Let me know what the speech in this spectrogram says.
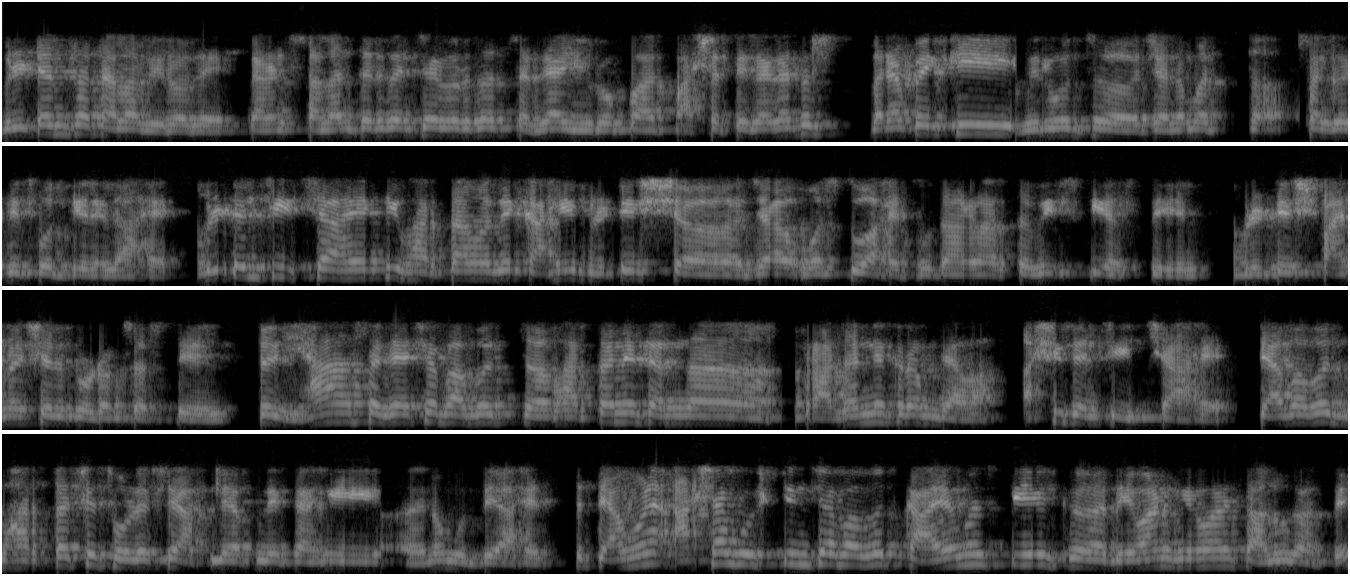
ब्रिटनचा त्याला विरोध आहे कारण स्थलांतरितांच्या विरोधात सगळ्या युरोपात पाश्चात्य जगातच बऱ्यापैकी विरोध जनमत संघटित होत गेलेला आहे. ब्रिटनची इच्छा आहे की भारतामध्ये काही ब्रिटिश ज्या वस्तू आहेत उदाहरणार्थ विस्की असतील ब्रिटिश फायनान्शियल प्रोडक्ट्स असतील तर ह्या सगळ्याच्या बाबत भारताने त्यांना प्राधान्यक्रम द्यावा अशी त्यांची इच्छा आहे. त्याबाबत भारताचे थोडेसे आपले आपले काही मुद्दे आहेत. तर त्यामुळे अशा गोष्टींच्या बाबत कायमच ती एक देवाणघेवाण चालू राहते.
